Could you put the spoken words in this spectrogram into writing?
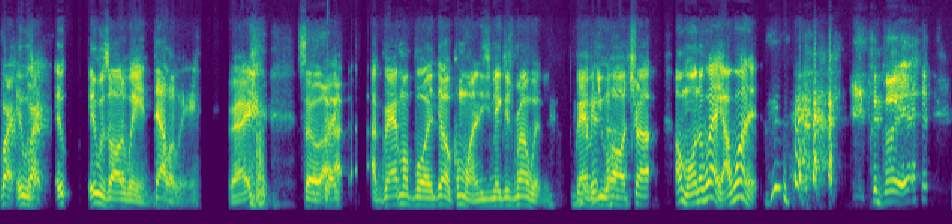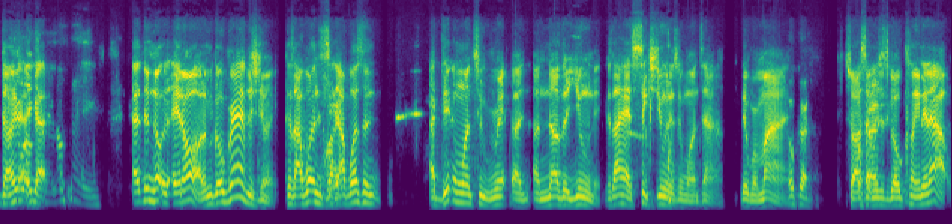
Right. It was right. it, it was all the way in Delaware, right? So Okay. I, I grabbed my boy. Yo, come on, you make this run with me. Grab a Uh-huh. U-Haul truck. I'm on the way. I want it. Go ahead. No, I, got- I got. I didn't know at all. Let me go grab this joint because I wasn't. Right. I wasn't. I didn't want to rent a, another unit because I had six units at one time that were mine. Okay. So I said, I'm gonna just go clean it out.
